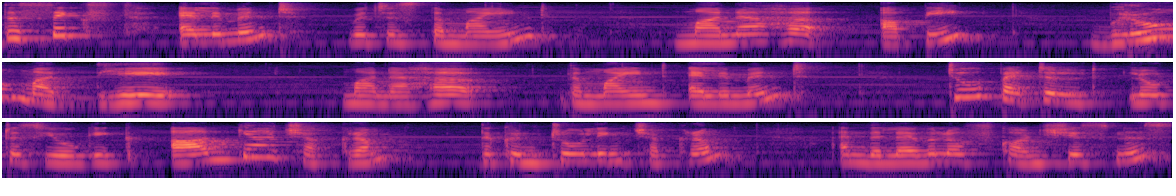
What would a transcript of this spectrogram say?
The sixth element, which is the mind, Manaha Api, Bhru Madhye, Manaha, the mind element, two petaled lotus yogic Agnya Chakram, the controlling chakram, and the level of consciousness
